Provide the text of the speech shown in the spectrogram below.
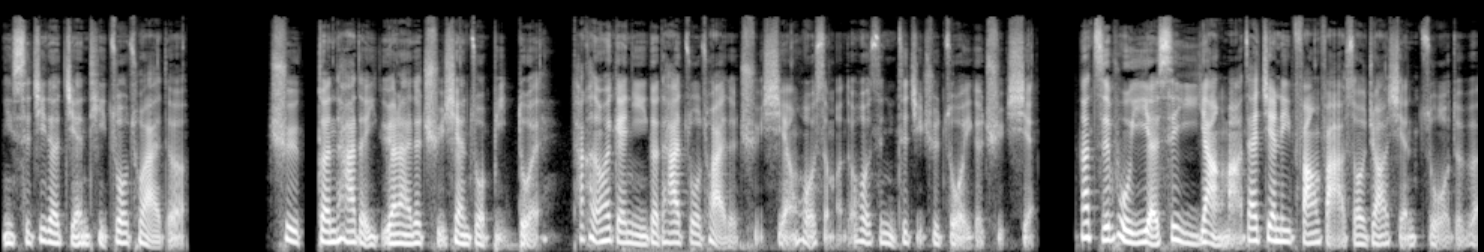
你实际的简体做出来的，去跟它的原来的曲线做比对。他可能会给你一个他做出来的曲线或什么的，或者是你自己去做一个曲线。那质谱仪也是一样嘛，在建立方法的时候就要先做，对不对？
